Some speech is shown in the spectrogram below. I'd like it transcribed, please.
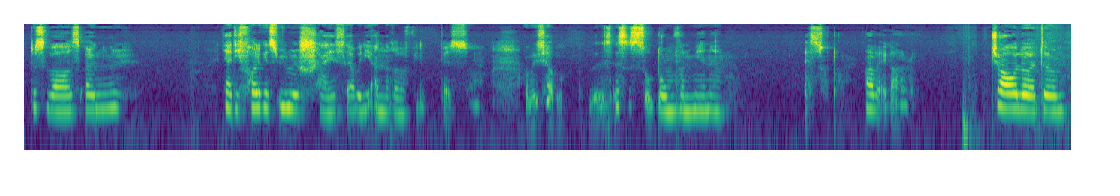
Das war's eigentlich. Ja, die Folge ist übel scheiße, aber die andere war viel besser. Aber ich habe. Es ist so dumm von mir, ne? Es ist so dumm. Aber egal. Ciao, Leute.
